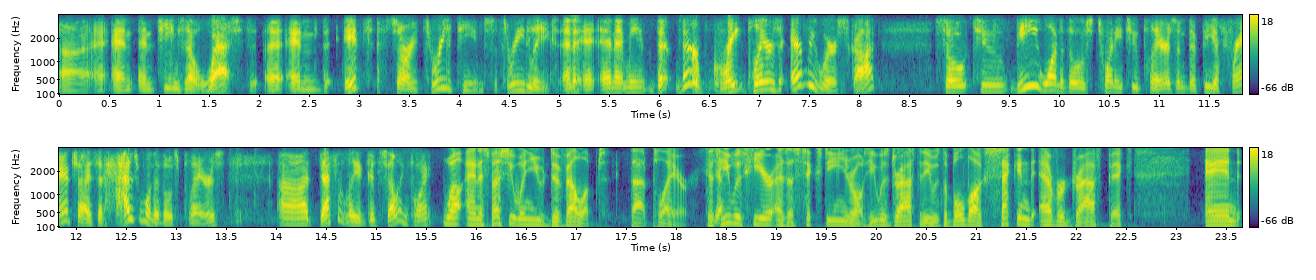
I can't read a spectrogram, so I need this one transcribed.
uh, and and teams out west, and it's sorry, three teams, three leagues, and yeah. and, and I mean there there are great players everywhere, Scott. So to be one of those 22 players and to be a franchise that has one of those players, uh, definitely a good selling point. Well, and especially when you've developed that player because he was here as a 16 year old. He was drafted. He was the Bulldogs' second ever draft pick, and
